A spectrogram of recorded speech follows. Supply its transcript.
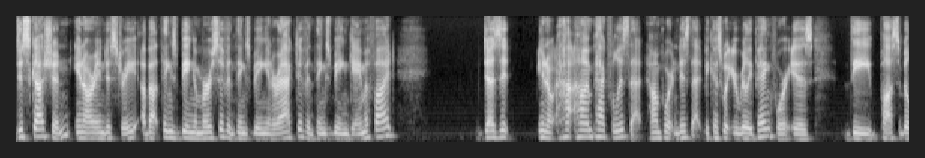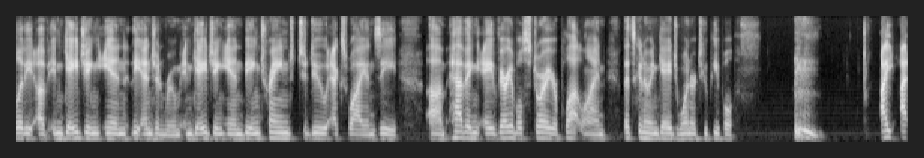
discussion in our industry about things being immersive and things being interactive and things being gamified, does it? You know, how, how impactful is that? How important is that? Because what you're really paying for is the possibility of engaging in the engine room, engaging in being trained to do X, Y, and Z, um, having a variable story or plot line that's going to engage one or two people. I, I,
